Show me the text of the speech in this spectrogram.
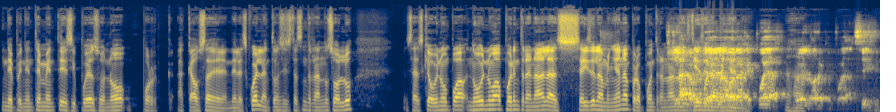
independientemente de si puedes o no, por a causa de, de la escuela. Entonces, si estás entrenando solo, sabes que hoy no, no, no va a poder entrenar a las 6 de la mañana, pero puedo entrenar a las 10 de la, mañana. Hora que pueda, a la hora que pueda, sí.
